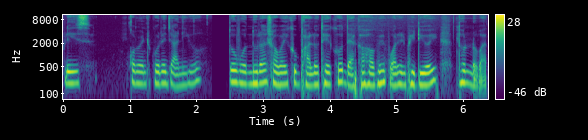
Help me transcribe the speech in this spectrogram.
প্লিজ কমেন্ট করে জানিও। তো বন্ধুরা সবাই খুব ভালো থেকো দেখা হবে পরের ভিডিওয়। ধন্যবাদ।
